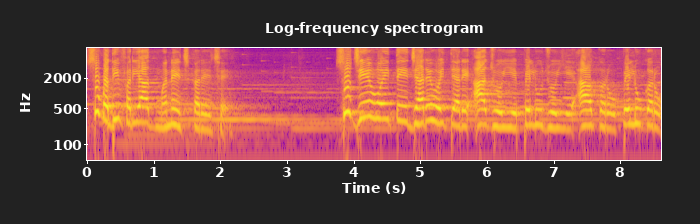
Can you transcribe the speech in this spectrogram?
શું બધી ફરિયાદ મને જ કરે છે? શું જે હોય તે જ્યારે હોય ત્યારે આ જોઈએ, પેલું જોઈએ, આ કરો, પેલું કરો.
